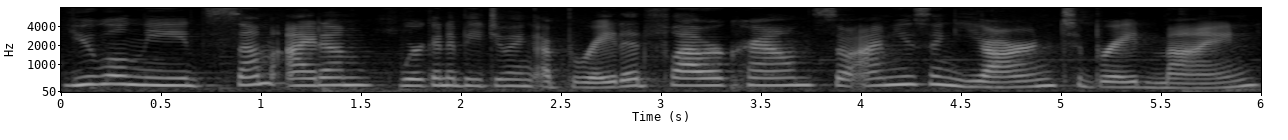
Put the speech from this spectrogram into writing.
you will need some item, we're gonna be doing a braided flower crown, so I'm using yarn to braid mine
